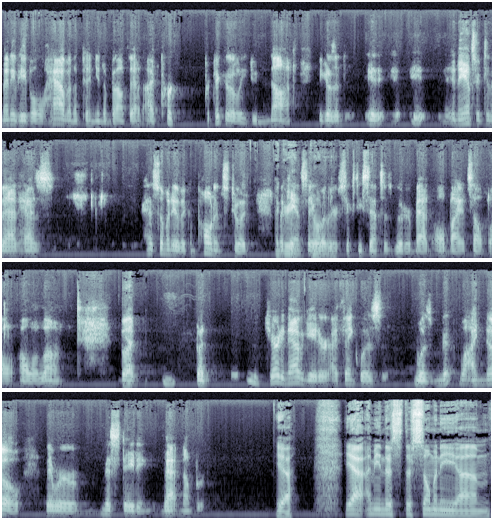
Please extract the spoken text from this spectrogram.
Many people have an opinion about that. I per- particularly do not because it, it, it, an answer to that has has so many other components to it. I can't say totally. whether 60 cents is good or bad all by itself, all, all alone. But but Charity Navigator, I think, was was well, I know there were misstating that number. Yeah, yeah. I mean, there's there's so many um,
